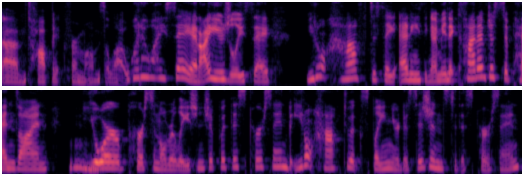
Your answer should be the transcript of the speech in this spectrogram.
um, topic from moms a lot. What do I say? And I usually say, you don't have to say anything. I mean, it kind of just depends on mm. your personal relationship with this person, but you don't have to explain your decisions to this person.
